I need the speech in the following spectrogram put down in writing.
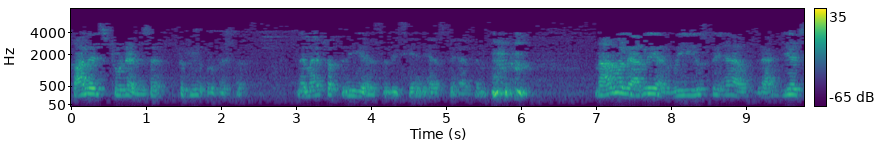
college students to be a professional. In a matter of three years, the change has to happen. Normally, earlier, we used to have graduates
